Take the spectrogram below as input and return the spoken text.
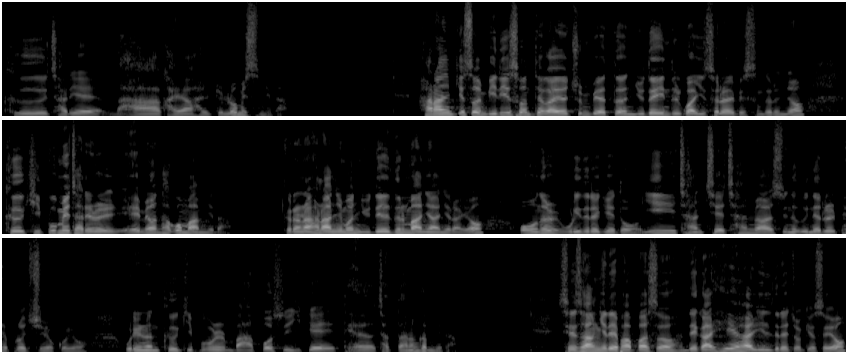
그 자리에 나아가야 할 줄로 믿습니다. 하나님께서 미리 선택하여 준비했던 유대인들과 이스라엘 백성들은요 그 기쁨의 자리를 외면하고 맙니다. 그러나 하나님은 유대인들만이 아니라요 오늘 우리들에게도 이 잔치에 참여할 수 있는 은혜를 베풀어 주셨고요. 우리는 그 기쁨을 맛볼 수 있게 되어졌다는 겁니다. 세상 일에 바빠서 내가 해야 할 일들에 쫓겨서요.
